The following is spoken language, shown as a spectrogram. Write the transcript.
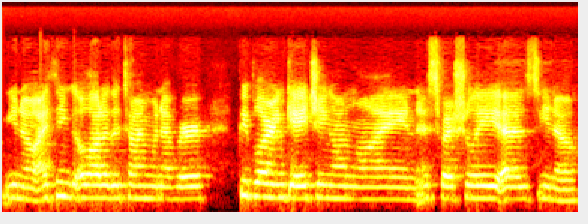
You know, I think a lot of the time, whenever people are engaging online, especially as, you know,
